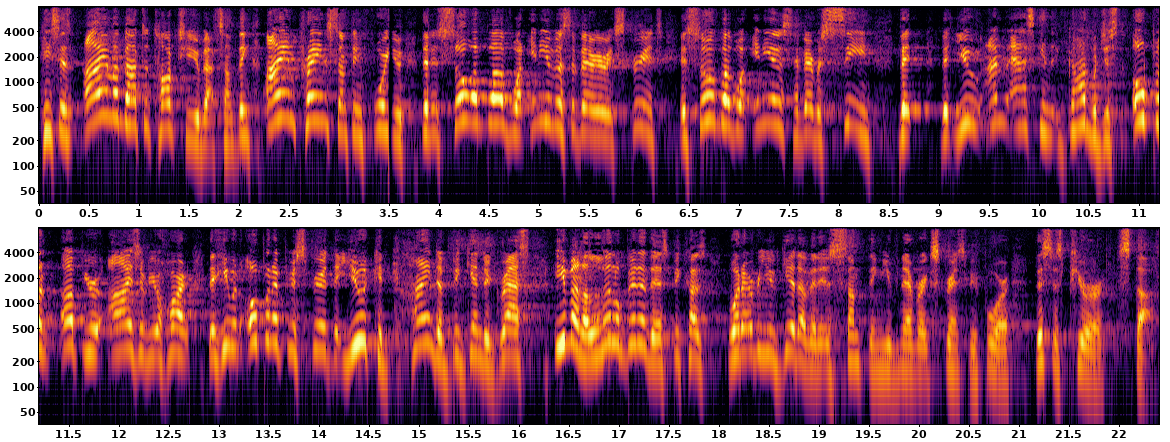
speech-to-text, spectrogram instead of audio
He says, I am about to talk to you about something. I am praying something for you that is so above what any of us have ever experienced. It's so above what any of us have ever seen that, that you, I'm asking that God would just open up your eyes of your heart, that He would open up your spirit, that you could kind of begin to grasp even a little bit of this because whatever you get of it is something you've never experienced before. This is pure stuff.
